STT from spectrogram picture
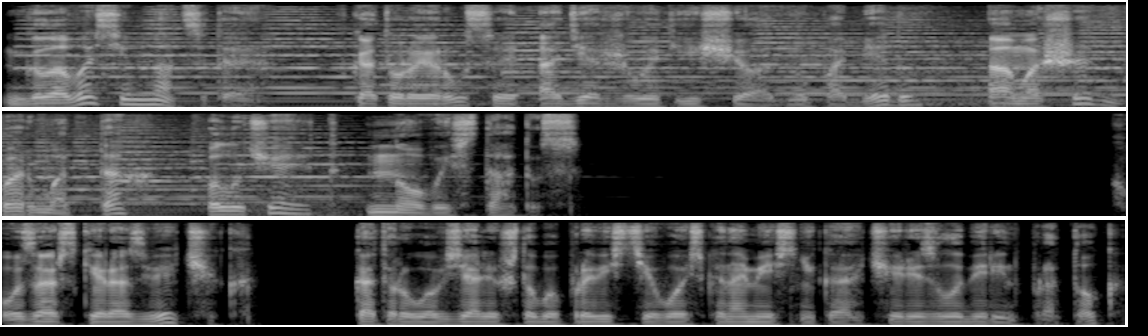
Глава 17, в которой русы одерживают еще одну победу, а Машек Барматтах получает новый статус. Хузарский разведчик, которого взяли, чтобы провести войско наместника через лабиринт-проток,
